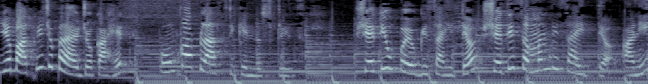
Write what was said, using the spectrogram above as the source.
या बातमीचे प्रायोजक आहेत ओंकार प्लास्टिक इंडस्ट्रीज. शेती उपयोगी साहित्य शेती संबंधी साहित्य आणि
